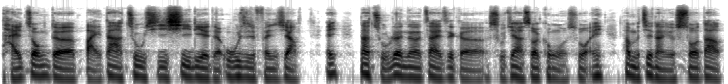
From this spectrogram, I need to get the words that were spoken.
台中的百大珠溪系列的乌日分校。哎，那主任呢，在这个暑假的时候跟我说，哎，他们竟然有收到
